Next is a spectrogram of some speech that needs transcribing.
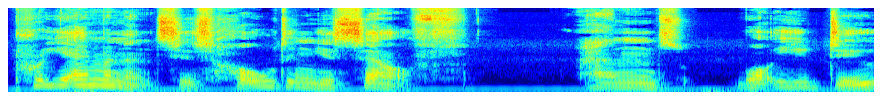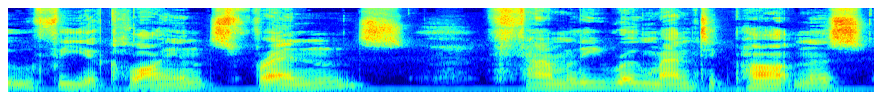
preeminence is holding yourself and what you do for your clients, friends, family, romantic partners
